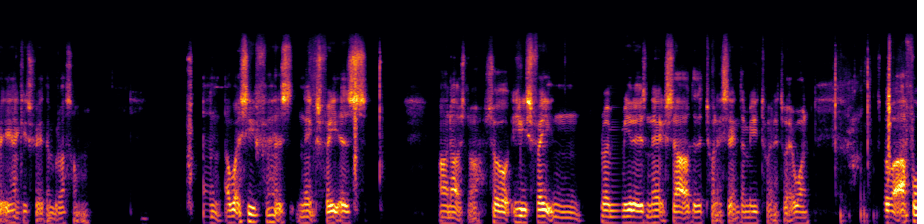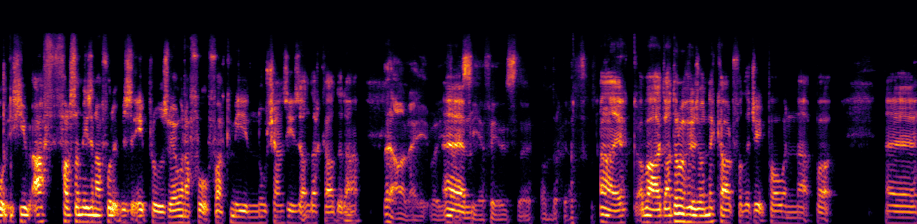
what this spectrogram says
I think he's for Edinburgh or something. And I want to see if his next fight is. Oh no, it's not. So he's fighting Ramirez next Saturday, the twenty second of May, twenty twenty one. So I thought he. I, for some reason, I thought it was April as well, and I thought, fuck me, no chance he's undercard of that. All right. Well, you Um, see if he was the undercard. Aye, well, I I don't know who's on the card for the Jake Paul and that, but uh,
